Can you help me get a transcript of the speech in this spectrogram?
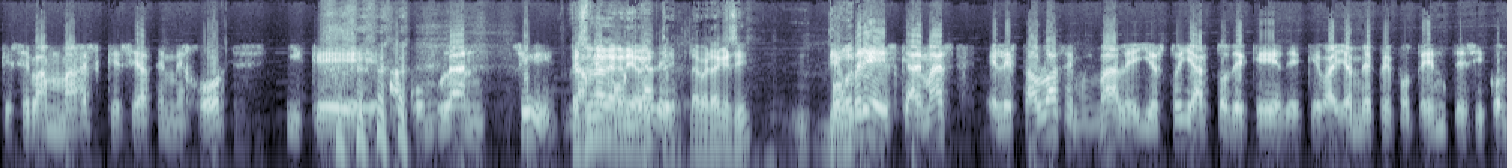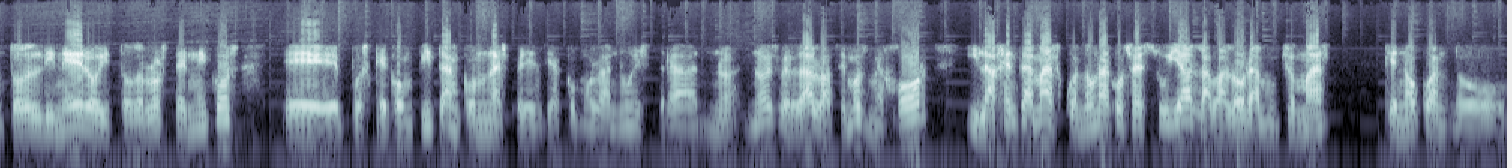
que se van más, que se hacen mejor y que acumulan. Sí, es una alegría, de... la verdad que sí. Diego... Hombre, es que además el Estado lo hace muy mal, ¿eh? Yo estoy harto de que, de que vayan de prepotentes y con todo el dinero y todos los técnicos, eh, pues que compitan con una experiencia como la nuestra. No, no es verdad, lo hacemos mejor y la gente además cuando una cosa es suya la valora mucho más que no cuando,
